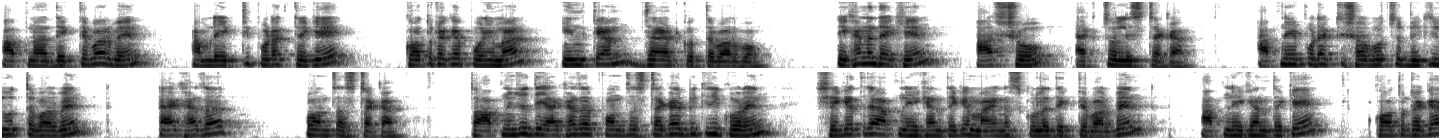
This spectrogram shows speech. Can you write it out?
আপনারা দেখতে পারবেন আমরা একটি প্রোডাক্ট থেকে কত টাকা পরিমাণ ইনকাম জেনারেট করতে পারব? এখানে দেখেন আটশো একচল্লিশ টাকা। আপনি এই প্রোডাক্টটি সর্বোচ্চ বিক্রি করতে পারবেন এক হাজার পঞ্চাশ টাকা। তো আপনি যদি এক হাজার পঞ্চাশ টাকায় বিক্রি করেন, সেক্ষেত্রে আপনি এখান থেকে মাইনাস করলে দেখতে পারবেন আপনি এখান থেকে কত টাকা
